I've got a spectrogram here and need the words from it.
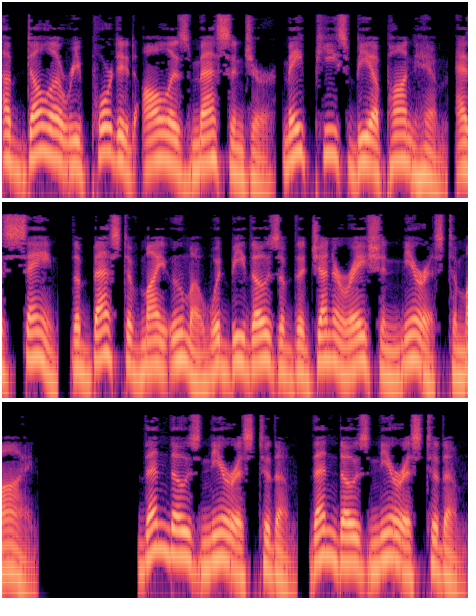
Abdullah reported Allah's Messenger may peace be upon him as saying, The best of my ummah would be those of the generation nearest to mine. Then those nearest to them, then those nearest to them,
